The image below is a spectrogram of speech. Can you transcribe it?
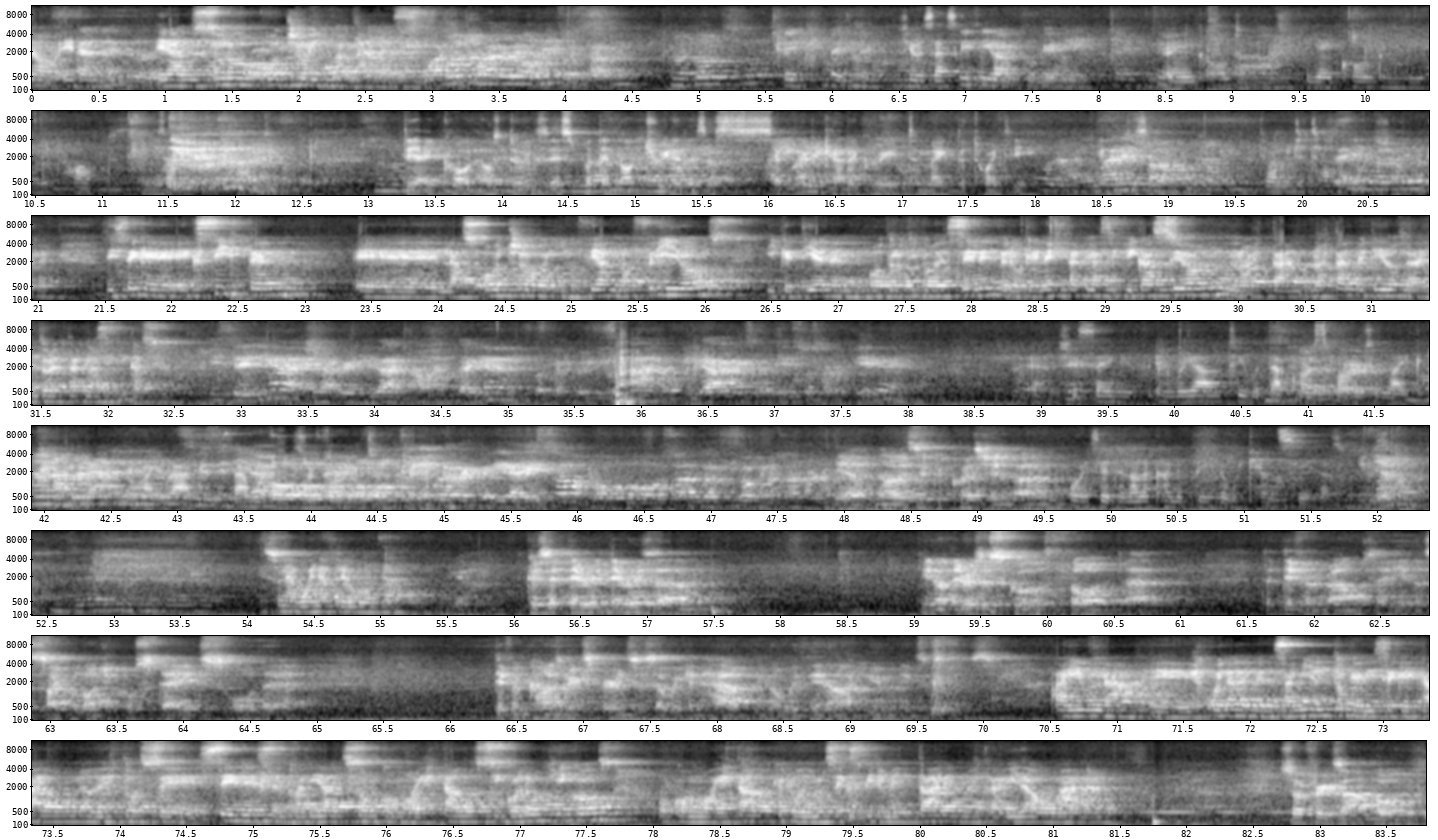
No, eran, eran solo 8 infernales. She was asking about the, the cold. um, the eight cold and the eight hot. Yeah. The eight cold hells do exist, but they're not treated as a separate category to make the 20 in the desire realm. Do you want me to tell you? Ok. Dice que existen eh, las ocho infiernos fríos y que tienen otro tipo de seres, pero que en esta clasificación no están, no están metidos adentro de esta clasificación. Y sería en la realidad, ¿no? Estarían, por ejemplo, en Irán o Irak, She's saying if in reality would that correspond to like Iran or Iraq? Is that what Oh, it's oh, referring oh, to? okay. ¿Se puede referir a eso o son otros tipos que no son los Yeah, no, it's a good question. Um, Or is it another kind of being that we can't see? That's what she's yeah, Es una buena pregunta. yeah. Because there, there is a, you know, there is a school of thought that the different realms are either psychological states or they're different kinds of experiences that we can have, you know, within our human existence. Hay una eh, escuela de pensamiento que dice que cada uno de estos eh, seres en realidad son como estados psicológicos o como estados que podemos experimentar en nuestra vida humana. So, for example,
